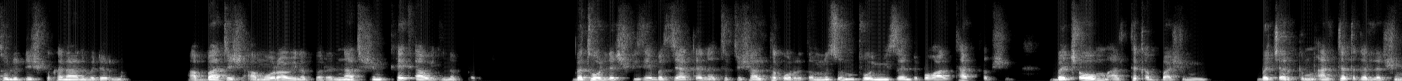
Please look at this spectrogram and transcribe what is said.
ትውልድሽ ከከናን ምድር ነው። አባትሽ አሞራዊ ነበር እናትሽም ኬጣዊት ነበር። በተወለድሽ ጊዜ በዚያ ቀን እትብትሽ አልተቆረጠም ንጹም ትሆኝ ዘንድ በውሃ አልታጠብሽም በጨውም አልተቀባሽም በጨርቅም አልተጠቀለልሽም።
